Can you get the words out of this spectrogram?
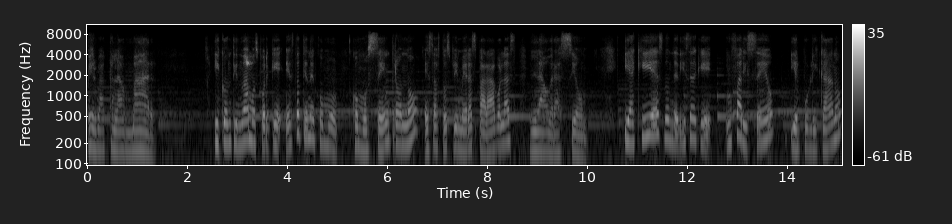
pero a clamar. Y continuamos porque esto tiene como, como centro, ¿no? Esas dos primeras parábolas, la oración. Y aquí es donde dice que un fariseo y el publicano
